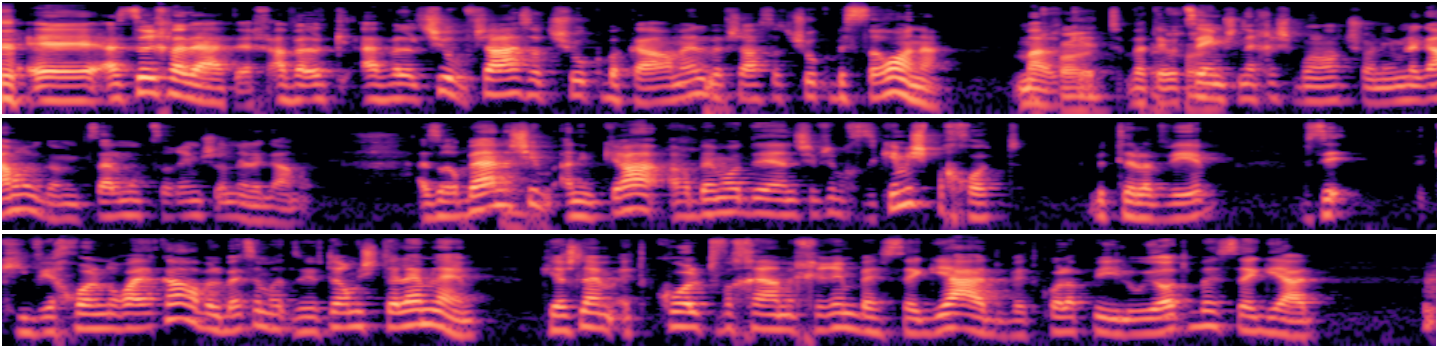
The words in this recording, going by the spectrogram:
אה, אז צריך לדעת איך. אבל, אבל שוב, אפשר לעשות שוק בכרמל ואפשר לעשות שוק בשרונה מרקט. נכון, ואתה יוצא נכון. עם שני חשבונות שונים לגמרי וגם עם סל מוצרים שונה לגמרי. אז הרבה אנשים, אני מכירה הרבה מאוד אנשים שמחזיקים משפחות בתל אביב, וזה כביכול נורא יקר, אבל בעצם זה יותר משתלם להם. כי יש להם את כל טווחי המחירים בהישג יד, ואת כל הפעילויות בהישג יד. אה,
